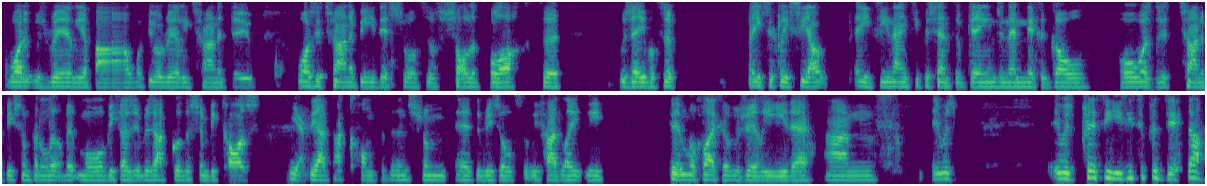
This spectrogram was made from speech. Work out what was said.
what it was really about, what they were really trying to do. Was it trying to be this sort of solid block that was able to basically see out 80, 90% of games and then nick a goal? Or was it trying to be something a little bit more because it was at Goodison because yeah. they had that confidence from uh, the results that we've had lately? Didn't look like it was really either. And it was it was pretty easy to predict that.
